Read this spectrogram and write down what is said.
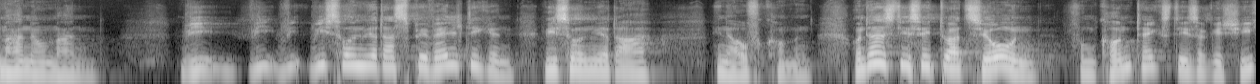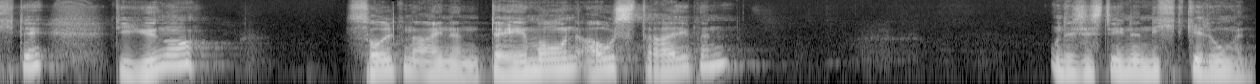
Mann, oh Mann, wie, wie, wie, wie sollen wir das bewältigen? Wie sollen wir da hinaufkommen? Und das ist die Situation vom Kontext dieser Geschichte. Die Jünger sollten einen Dämon austreiben und es ist ihnen nicht gelungen.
